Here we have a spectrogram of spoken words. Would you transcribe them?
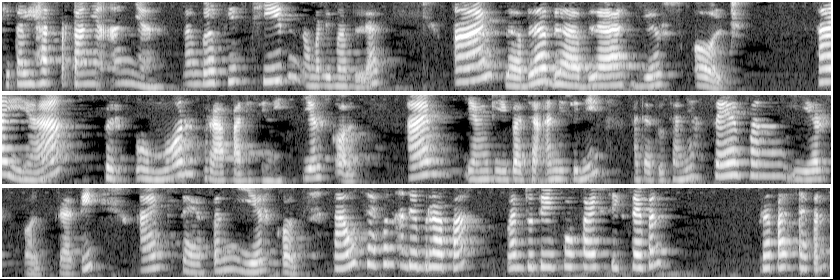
kita lihat pertanyaannya. Number 15, nomor 15. I'm bla bla bla bla years old. Saya berumur berapa di sini? Years old. I'm yang dibacaan di sini ada tulisannya seven years old. Berarti I'm seven years old. Tahu seven ada berapa? One, two, three, four, five, six, seven. Berapa seven?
